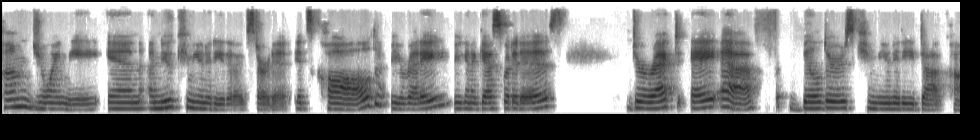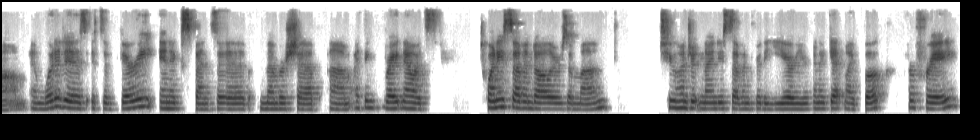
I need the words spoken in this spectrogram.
come join me in a new community that I've started. It's called, are you ready? Are you going to guess what it is? Direct AF builderscommunity.com. And what it is, it's a very inexpensive membership. Um, I think right now it's $27 a month, 297 for the year. You're going to get my book for free,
